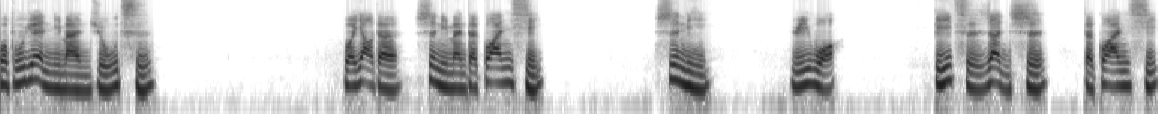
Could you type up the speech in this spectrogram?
我不愿你们如此。我要的是你们的关系，是你与我彼此认识的关系，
